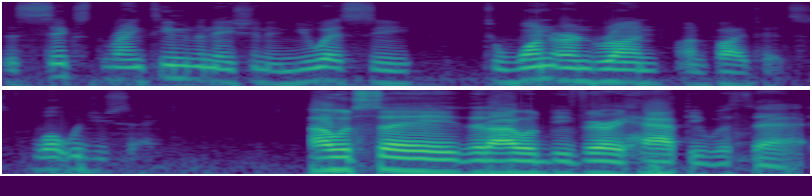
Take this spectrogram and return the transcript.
the sixth ranked team in the nation in USC to one earned run on five hits. What would you say? I would say that I would be very happy with that.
